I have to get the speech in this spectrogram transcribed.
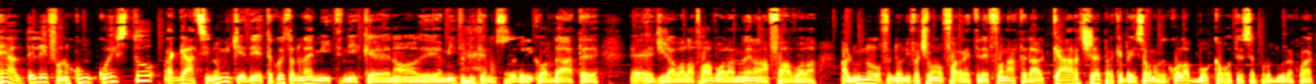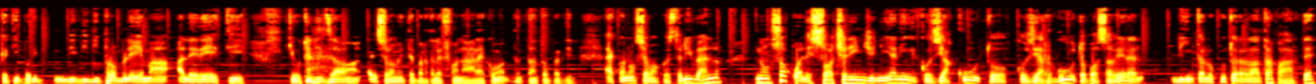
È al telefono con questo, ragazzi, non mi chiedete, questo non è Mitnick, no, Mitnick non so se vi ricordate, eh, girava la favola, non era una favola, a lui non, lo, non, gli facevano fare le telefonate dal carcere perché pensavano che con la bocca potesse produrre qualche tipo di, di, di problema alle reti che utilizzavano solamente per telefonare, come, tanto per dire. Ecco, non siamo a questo livello, non so quale social engineering così acuto, così arguto possa avere l'interlocutore dall'altra parte,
